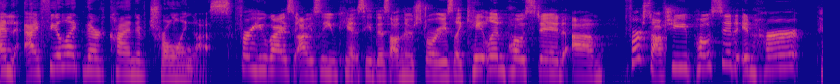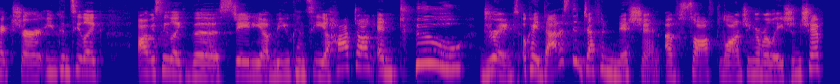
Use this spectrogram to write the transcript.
And I feel like they're kind of trolling us. For you guys, obviously you can't see this on their stories. Like Kaitlyn posted, um, first off, she posted in her picture, you can see like obviously like the stadium, but you can see a hot dog and two drinks. Okay, that is the definition of soft launching a relationship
